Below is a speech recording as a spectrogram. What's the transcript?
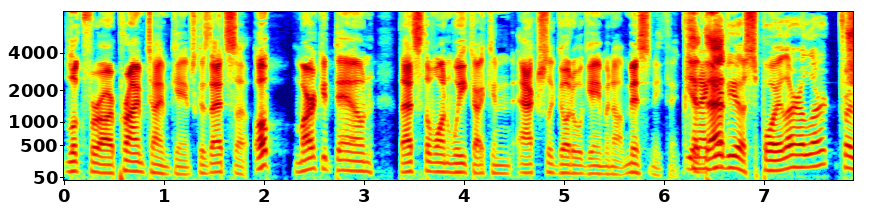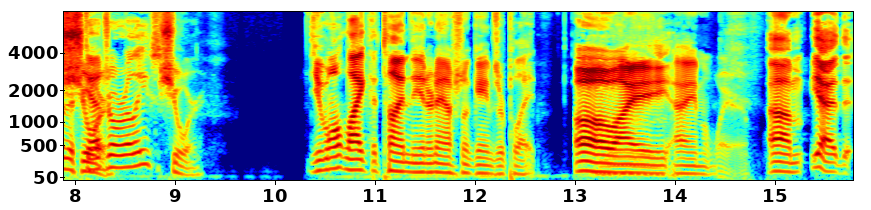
look for our primetime games because that's a, oh mark it down. That's the one week I can actually go to a game and not miss anything. Yeah, Can I that- give you a spoiler alert for the Sure. schedule release? Sure. You won't like the time the international games are played. Oh, I I am aware. Um, yeah, th-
